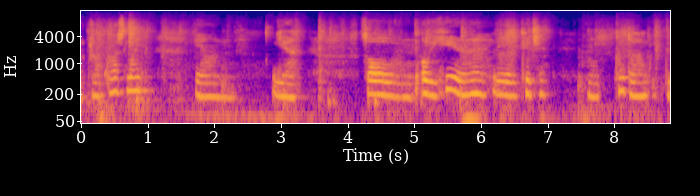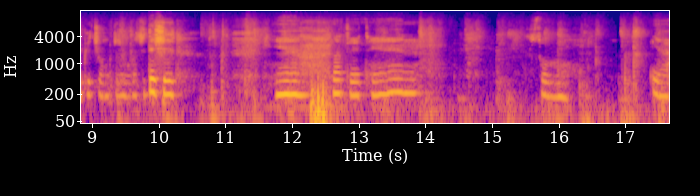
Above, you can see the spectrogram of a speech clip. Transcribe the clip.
drunk last night, and yeah. So over here, the kitchen. And sometimes to be drunk and wash the dishes. Yeah, that's it. And so yeah,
